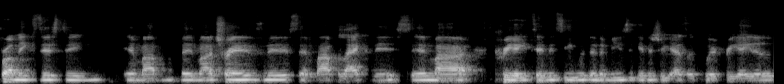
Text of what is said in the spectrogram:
from existing in my in my transness and my blackness and my creativity within the music industry as a queer creative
